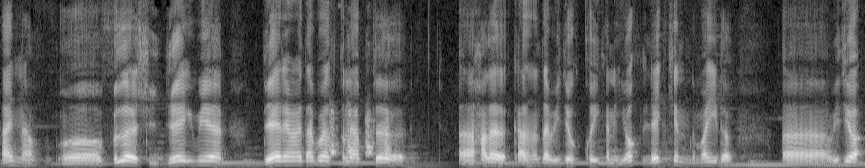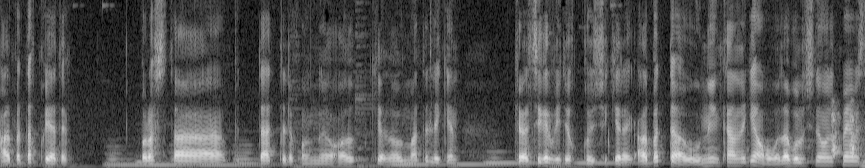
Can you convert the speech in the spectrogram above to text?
aynan e, flash gamer derevani dabovat qilyapti. E, hali kanalda video qo'ygani yo'q lekin nima deydi? E, video albatta qo'yadi. Просто bitta telefonni olib kela olmadi lekin kelasiga video qo'yishi kerak. Albatta uning kanaliga obuna bo'lishni unutmaymiz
